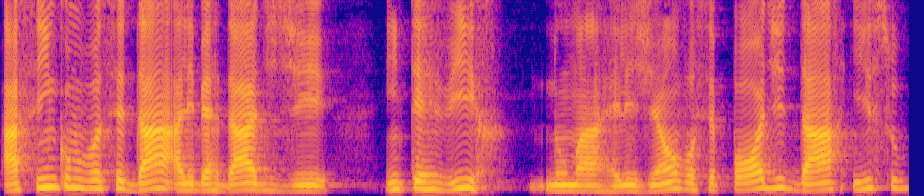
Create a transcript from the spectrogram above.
assim como você dá a liberdade de intervir numa religião, você pode dar isso,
